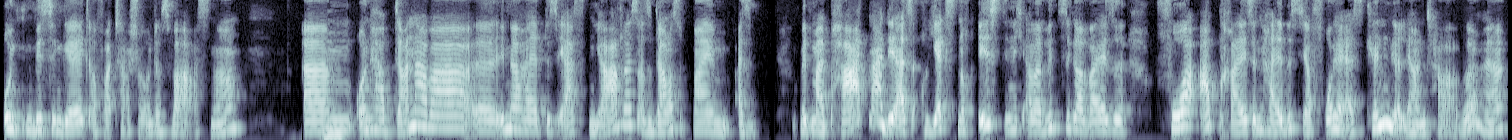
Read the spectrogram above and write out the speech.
und ein bisschen Geld auf der Tasche und das war's. Ne? Ähm, mhm. Und habe dann aber äh, innerhalb des ersten Jahres, also damals mit meinem, also mit meinem Partner, der es auch jetzt noch ist, den ich aber witzigerweise vor Abreise ein halbes Jahr vorher erst kennengelernt habe, ja,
